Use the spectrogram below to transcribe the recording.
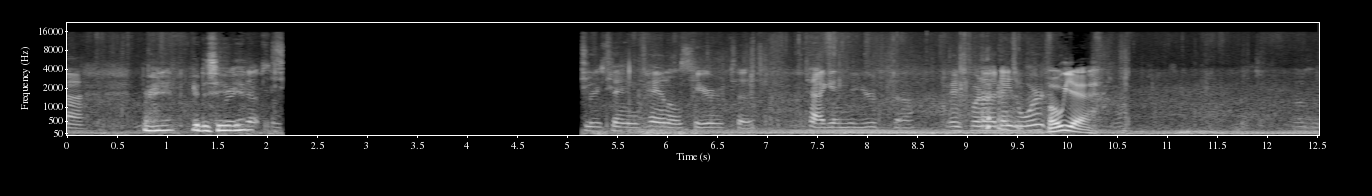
And then Brandon, good to see you again. freestanding panels here to tag into your stuff. Ready for another day's work? Oh yeah. Those are the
